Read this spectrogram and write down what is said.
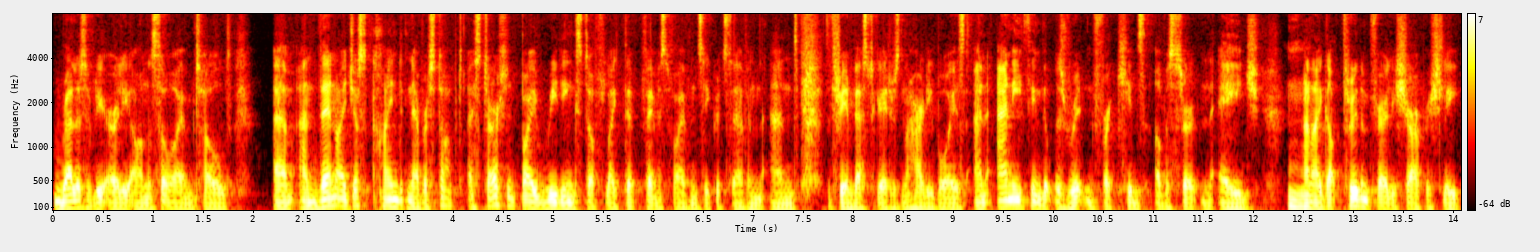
relatively early on, so I'm told. Um, and then I just kind of never stopped. I started by reading stuff like The Famous Five and Secret Seven and The Three Investigators and The Hardy Boys and anything that was written for kids of a certain age. And I got through them fairly sharpishly.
